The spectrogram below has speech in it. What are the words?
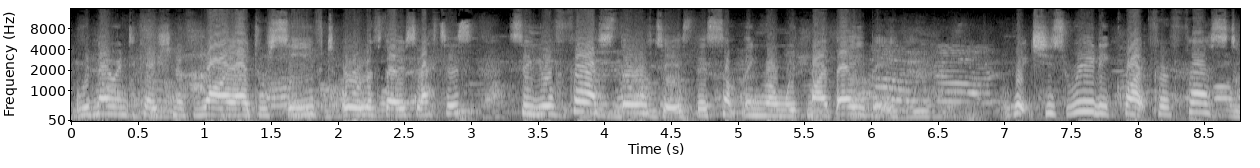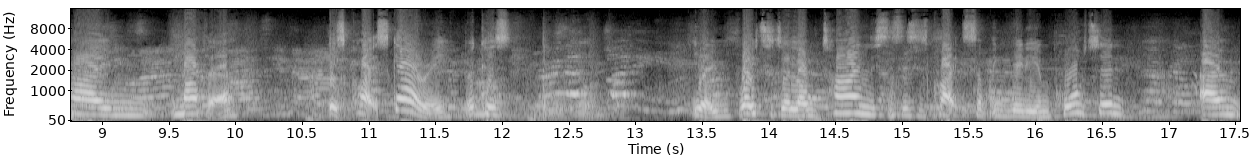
with no indication of why I'd received all of those letters. So your first thought is there's something wrong with my baby, which is really quite for a first time mother, it's quite scary because you know, you've waited a long time. This is this is quite something really important, um,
